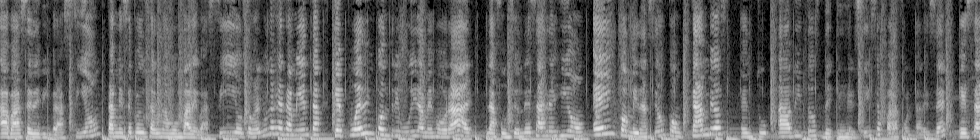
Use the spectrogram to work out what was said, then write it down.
a base de vibración. También se puede usar una bomba de vacío. Son algunas herramientas que pueden contribuir a mejorar la función de esa región en combinación con cambios en tus hábitos de ejercicio para fortalecer esa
